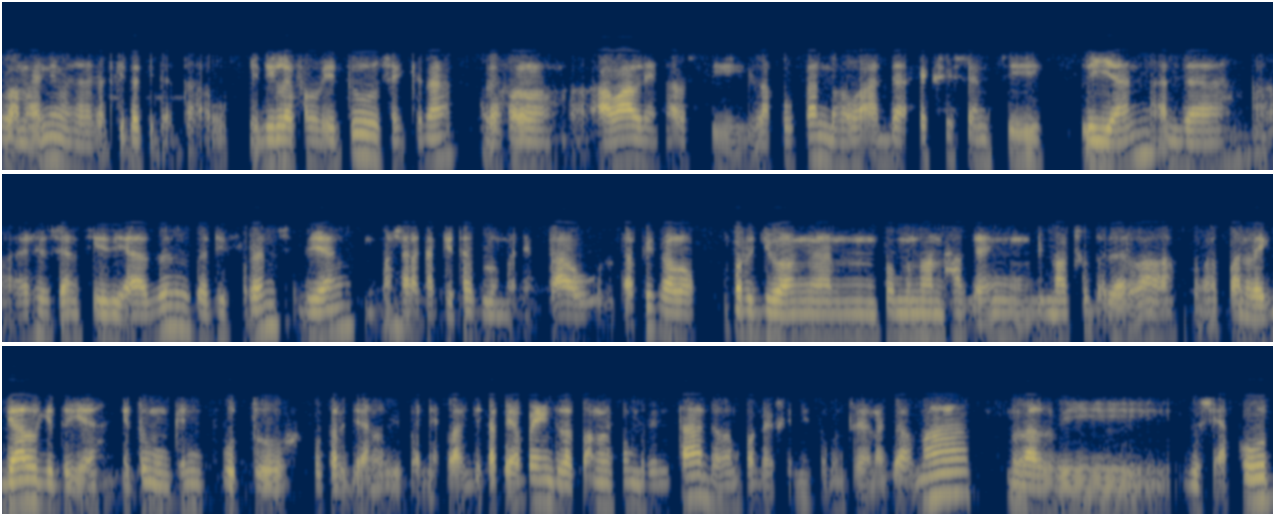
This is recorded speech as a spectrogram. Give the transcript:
selama ini masyarakat kita tidak tahu. Jadi level itu saya kira level awal yang harus dilakukan bahwa ada eksistensi lian, ada uh, eksistensi the other, the difference yang masyarakat kita belum banyak tahu. Tapi kalau perjuangan pemenuhan hak yang dimaksud adalah pengakuan legal gitu ya, itu mungkin butuh pekerjaan lebih banyak lagi. Tapi apa yang dilakukan oleh pemerintah dalam konteks ini Kementerian Agama melalui Gus Yakut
